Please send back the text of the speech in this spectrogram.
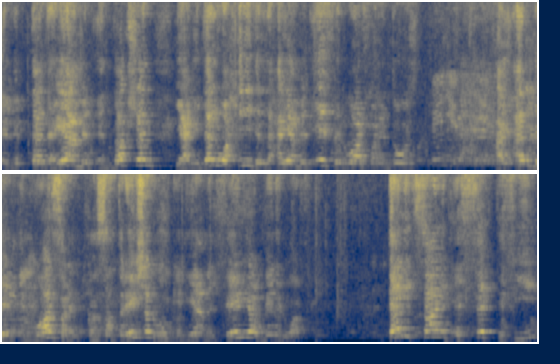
اللي ابتدى يعمل induction يعني ده الوحيد اللي هيعمل إيه في ال warfarin dose هيقلل ال warfarin concentration وممكن يعمل failure من ال warfarin تالت side effect فيه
